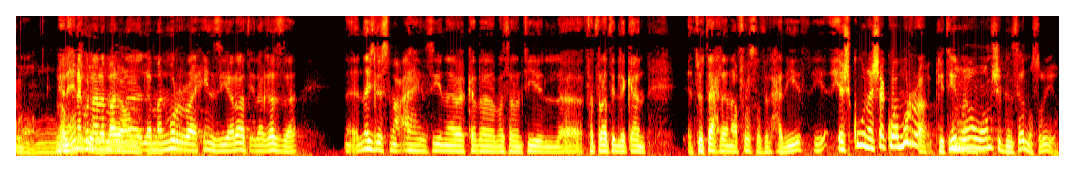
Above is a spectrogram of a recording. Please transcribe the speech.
آه. يعني إحنا كنا لما. لما نمر رايحين زيارات إلى غزة نجلس مع أهل سيناء كذا مثلا في الفترات اللي كان تتاح لنا فرصة الحديث يشكون شكوى مرة كتير منهم ما همش الجنسيه المصريه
